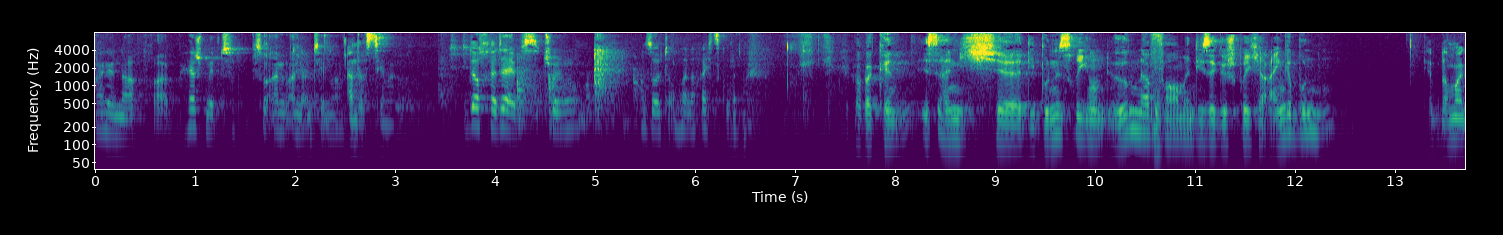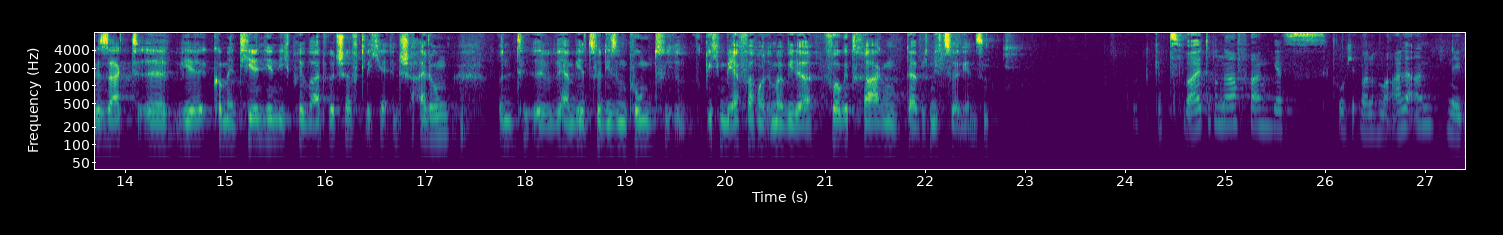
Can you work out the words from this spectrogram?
Keine Nachfragen. Herr Schmidt, zu einem anderen Thema. Anderes Thema. Doch, Herr Delbs, Entschuldigung, man sollte auch mal nach rechts gucken. Aber ist eigentlich äh, die Bundesregierung in irgendeiner Form in diese Gespräche eingebunden? Ich habe nochmal gesagt, äh, wir kommentieren hier nicht privatwirtschaftliche Entscheidungen. Und äh, wir haben hier zu diesem Punkt wirklich mehrfach und immer wieder vorgetragen. Da habe ich nichts zu ergänzen. Gibt es weitere Nachfragen? Jetzt gucke ich aber nochmal alle an. Nee,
